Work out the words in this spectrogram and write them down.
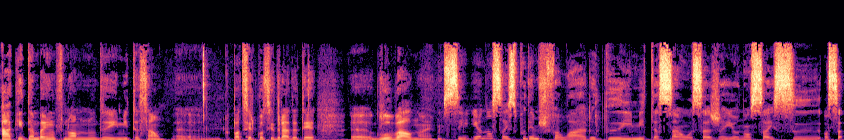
Há aqui também um fenómeno de imitação uh, que pode ser considerado até uh, global, não é? Sim, eu não sei se podemos falar de imitação, ou seja, eu não sei se, seja,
